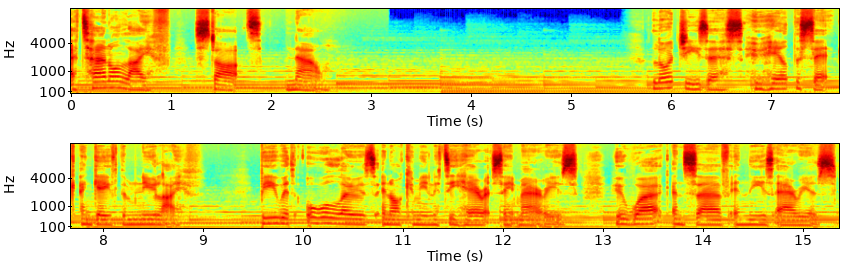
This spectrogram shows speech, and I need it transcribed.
Eternal life starts now. Lord Jesus, who healed the sick and gave them new life, be with all those in our community here at St. Mary's who work and serve in these areas,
